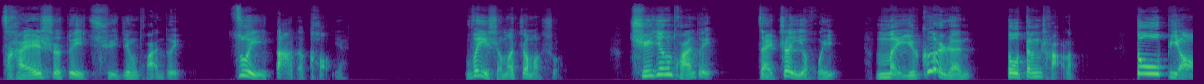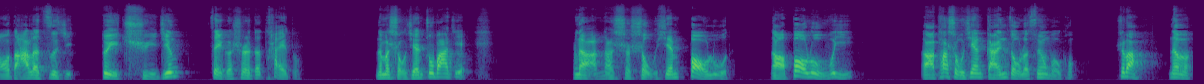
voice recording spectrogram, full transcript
才是对取经团队最大的考验。为什么这么说？取经团队在这一回，每个人都登场了，都表达了自己对取经。这个事儿的态度，那么首先猪八戒，那那是首先暴露的啊，暴露无遗啊，他首先赶走了孙悟空，是吧？那么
